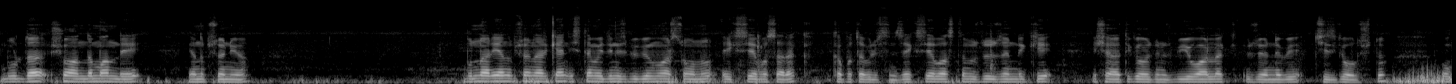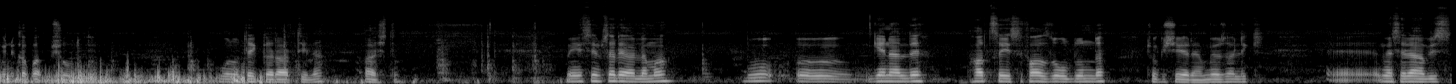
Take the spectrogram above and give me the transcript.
Burada şu anda Monday yanıp sönüyor. Bunlar yanıp sönerken istemediğiniz bir gün varsa onu eksiye basarak kapatabilirsiniz. Eksiye bastığımızda üzerindeki işareti gördüğünüz bir yuvarlak üzerine bir çizgi oluştu. O günü kapatmış olduk. Bunu tekrar artıyla açtım. Mevsimsel ayarlama bu e, genelde hat sayısı fazla olduğunda çok işe yarayan bir özellik. E, mesela biz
